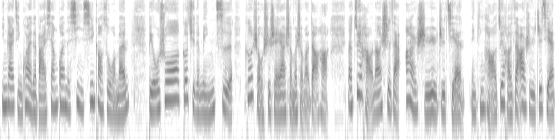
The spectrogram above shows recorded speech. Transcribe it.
应该尽快的把相关的信息告诉我们，比如说歌曲的名字、歌手是谁啊，什么什么的哈。那最好呢是在二十日之前。您听好，最好在二十日之前，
